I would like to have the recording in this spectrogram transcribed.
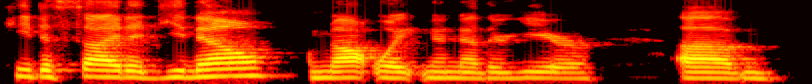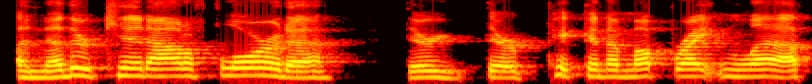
He decided, you know, I'm not waiting another year. Um, another kid out of Florida, they're they're picking him up right and left.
